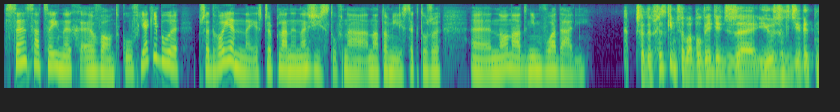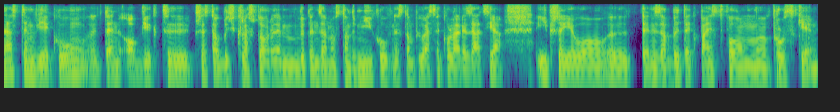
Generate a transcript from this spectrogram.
sensacyjnych e, wątków. Jakie były przedwojenne jeszcze plany nazistów na, na to miejsce, którzy e, no, nad nim władali? Przede wszystkim trzeba powiedzieć, że już w XIX wieku ten obiekt y, przestał być klasztorem, wypędzano stąd mnichów, nastąpiła sekularyzacja i przejęło y, ten zabytek państwom pruskie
